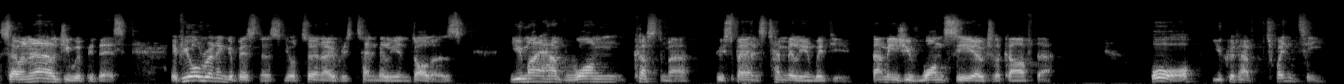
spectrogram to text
So, an analogy would be this if you're running a business, your turnover is $10 million, you might have one customer who spends 10 million with you. That means you've one CEO to look after. Or you could have 20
